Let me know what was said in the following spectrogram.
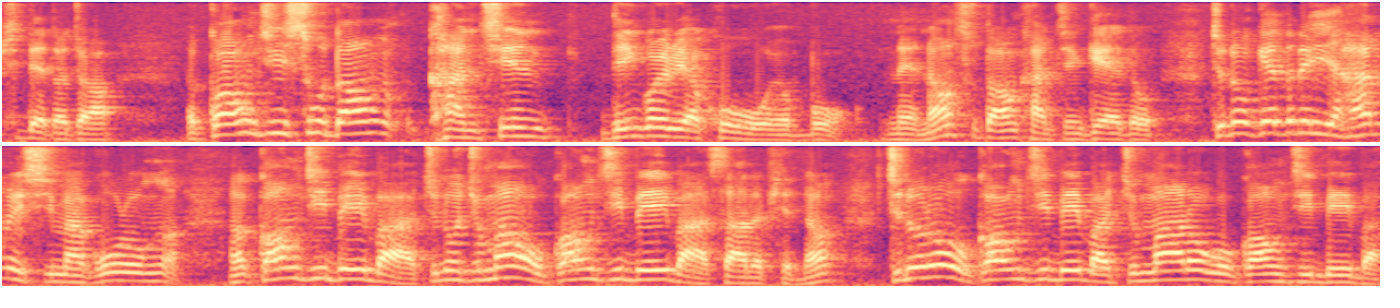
ဖြစ်တဲ့တော့ကြောင့်အကောင်းကြီးဆူတောင်းခံချင်းဒင်းကိုရခိုးရပေါ့နဲ့နော်ဆူတောင်းခံချင်းကဲတော့ကျွန်တော်ကက်တရက်ရဟန်းတွေရှိမှာကိုရောကောင်းကြီးပေးပါကျွန်တော်ကျမကိုကောင်းကြီးပေးပါစားတဲ့ဖြစ်နော်ကျွန်တော်တို့ကိုကောင်းကြီးပေးပါကျမတို့ကိုကောင်းကြီးပေးပါ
